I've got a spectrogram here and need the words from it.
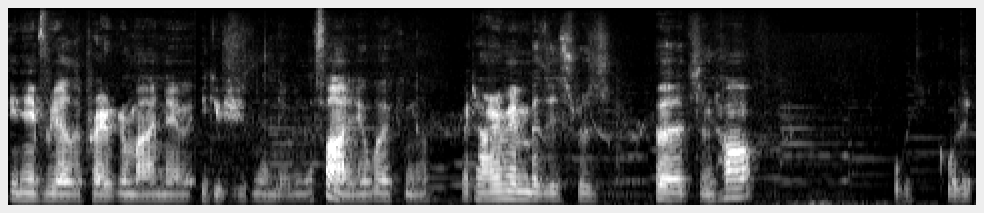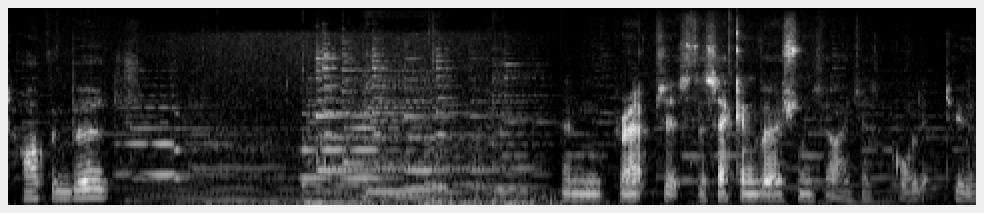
In every other program I know, it gives you the name of the file you're working on. But I remember this was Birds and Harp, or we could call it Harp and Birds. And perhaps it's the second version, so I just call it 2.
